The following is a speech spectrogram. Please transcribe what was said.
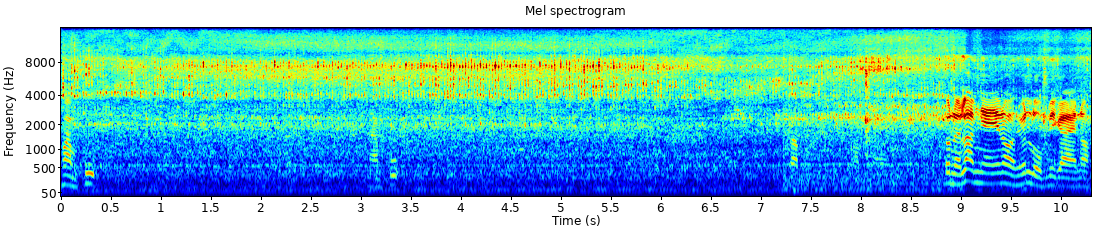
ความพุน้ำพุครับต้นไหนลำใหญ่เนาะที่มันหลมมีกายเนาะ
